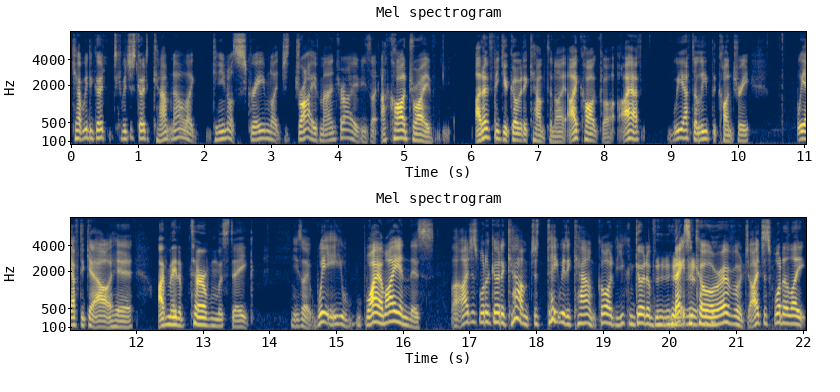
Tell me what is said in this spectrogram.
can't we go? Can we just go to camp now? Like, can you not scream? Like, just drive, man, drive." He's like, "I can't drive. I don't think you're going to camp tonight. I can't go. I have. We have to leave the country. We have to get out of here. I've made a terrible mistake." He's like, "We? Why am I in this? Like, I just want to go to camp. Just take me to camp. God, you can go to Mexico or wherever. I just want to like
